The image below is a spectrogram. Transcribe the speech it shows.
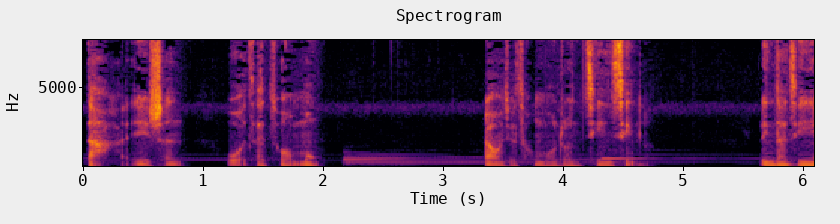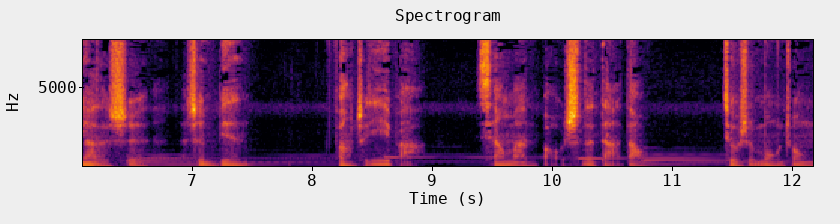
大喊一声：“我在做梦。”然后就从梦中惊醒了。令他惊讶的是，他身边放着一把镶满宝石的大刀，就是梦中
